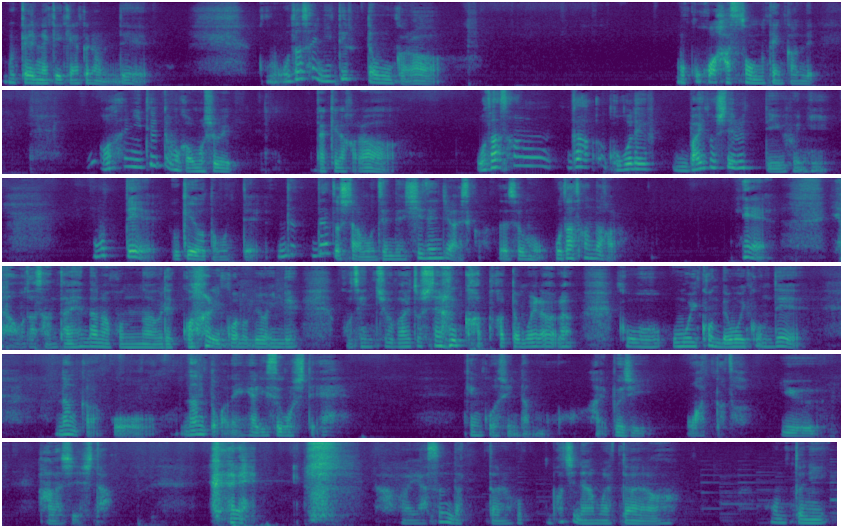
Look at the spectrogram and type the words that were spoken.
もう一回やらなきゃいけなくなるんで、この小田さんに似てるって思うから、もうここは発想の転換で。小田さんに似てるって思うから面白いだけだから、小田さんがここでバイトしてるっていうふうに持って受けようと思って、だ、だとしたらもう全然自然じゃないですか。それもう小田さんだから。ねえ、いや、小田さん大変だな、こんな売れっ子なのにこの病院で午前中バイトしてるのかとかって思いながら、こう思い込んで思い込んで、なんかこう、なんとかね、やり過ごして、健康診断も、はい、無事終わったという話でした。はい。まあ、休んだったら、マジで何もやってないな。本当に、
